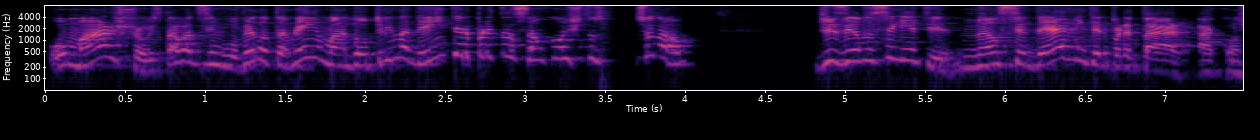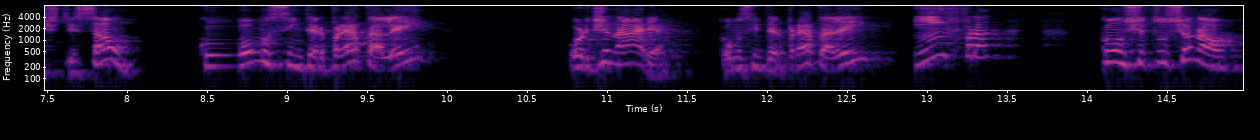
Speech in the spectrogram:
o Marshall estava desenvolvendo também uma doutrina de interpretação constitucional, dizendo o seguinte: não se deve interpretar a Constituição como se interpreta a lei ordinária, como se interpreta a lei infraconstitucional.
